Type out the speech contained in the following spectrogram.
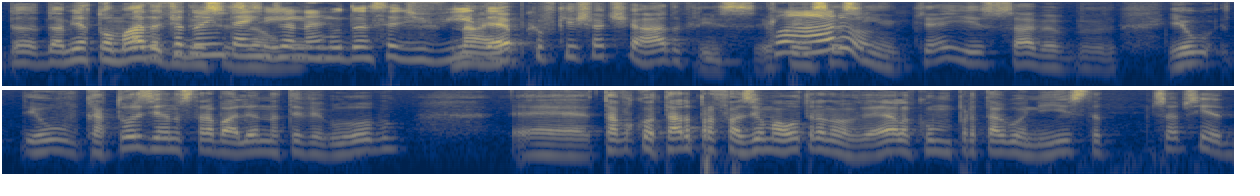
da, da, minha tomada de decisão. Não entende, né? Mudança de vida. Na época eu fiquei chateado, Cris. Eu claro. pensei assim, que é isso, sabe? Eu, eu 14 anos trabalhando na TV Globo, estava é, cotado para fazer uma outra novela como protagonista, sabe assim,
